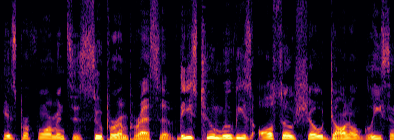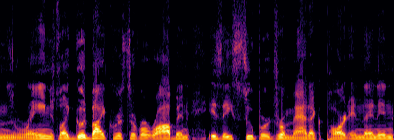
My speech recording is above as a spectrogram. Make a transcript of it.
His performance is super impressive. These two movies also show Donald Donald Gleeson's range. Like Goodbye Christopher Robin is a super dramatic part, and then in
